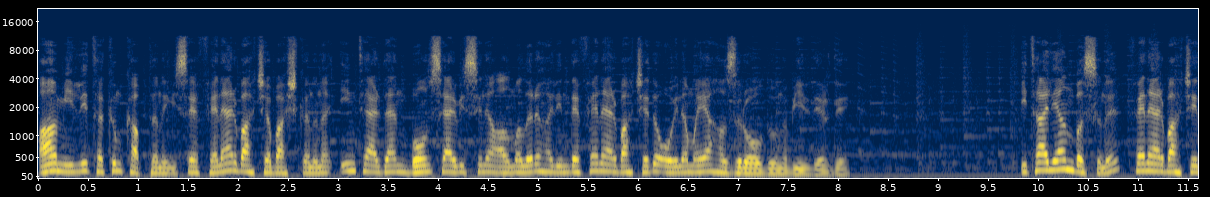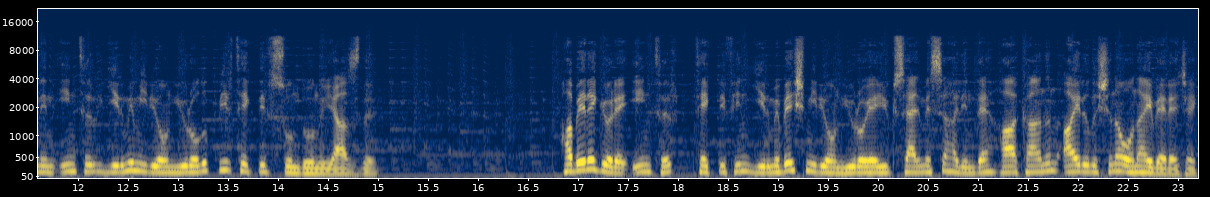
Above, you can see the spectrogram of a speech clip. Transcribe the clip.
A milli takım kaptanı ise Fenerbahçe başkanına Inter'den bonservisini almaları halinde Fenerbahçe'de oynamaya hazır olduğunu bildirdi. İtalyan basını, Fenerbahçe'nin Inter 20 milyon euroluk bir teklif sunduğunu yazdı. Habere göre Inter, teklifin 25 milyon euroya yükselmesi halinde Hakan'ın ayrılışına onay verecek.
